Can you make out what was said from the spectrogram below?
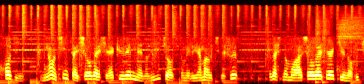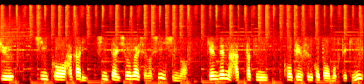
法人日本身体障害者野球連盟の理事長を務める山内です。私どもは障害者野球の普及、振興を図り、身体障害者の心身の健全な発達に貢献することを目的に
